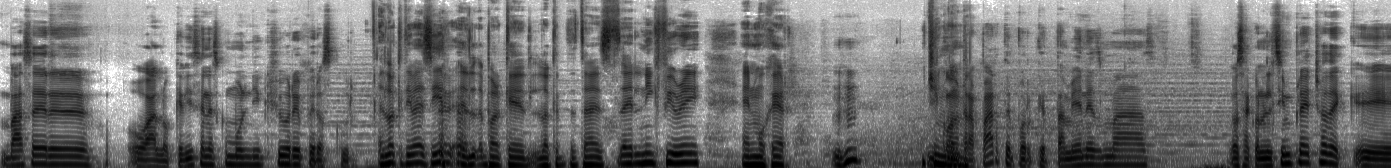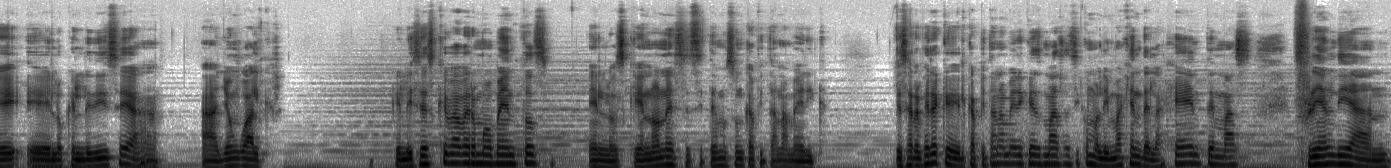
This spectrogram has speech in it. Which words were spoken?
va a ser. O a lo que dicen es como un Nick Fury, pero oscuro. es lo que te iba a decir, el- porque lo que te está es el Nick Fury en mujer. Ujú. Y contraparte, porque también es más. O sea, con el simple hecho de que eh, lo que le dice a, a John Walker, que le dice es que va a haber momentos en los que no necesitemos un Capitán América. Que se refiere a que el Capitán América es más así como la imagen de la gente, más friendly and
